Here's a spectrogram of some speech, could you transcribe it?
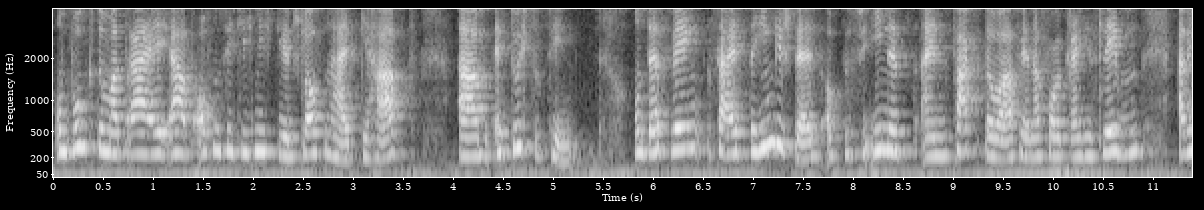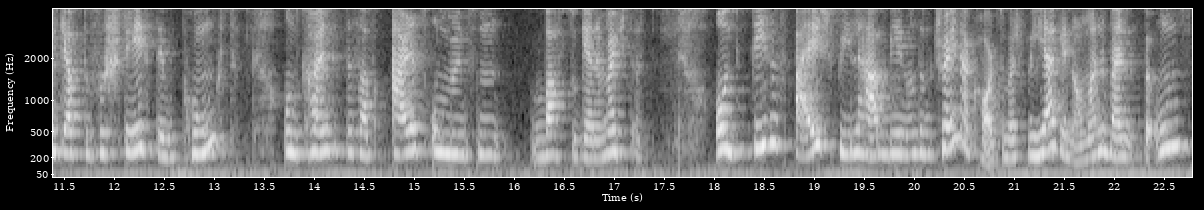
Und Punkt Nummer drei, er hat offensichtlich nicht die Entschlossenheit gehabt, ähm, es durchzuziehen. Und deswegen sei es dahingestellt, ob das für ihn jetzt ein Faktor war für ein erfolgreiches Leben. Aber ich glaube, du verstehst den Punkt und könntest das auf alles ummünzen, was du gerne möchtest. Und dieses Beispiel haben wir in unserem Trainer Call zum Beispiel hergenommen, weil bei uns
